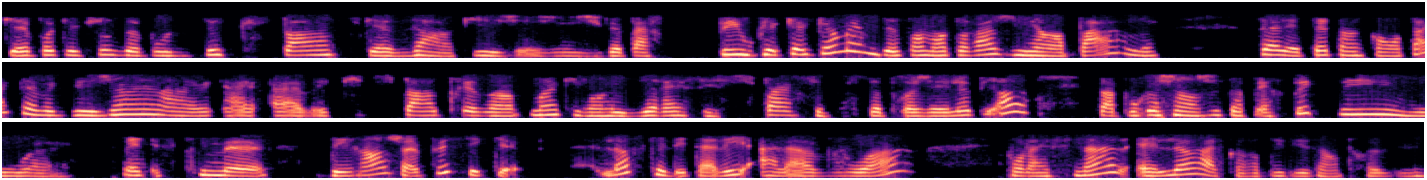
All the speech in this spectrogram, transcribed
qu'il n'y a pas quelque chose de positif qui se passe, puis qu'elle dit, ah, OK, je, je vais participer, ou que quelqu'un même de son entourage lui en parle. Tu est peut-être en contact avec des gens avec, avec qui tu parles présentement qui vont lui dire, Hey, c'est super ce, ce projet-là, puis ah, ça pourrait changer ta perspective, ou... euh, Mais ce qui me dérange un peu, c'est que lorsqu'elle est allée à la voix pour la finale, elle a accordé des entrevues.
